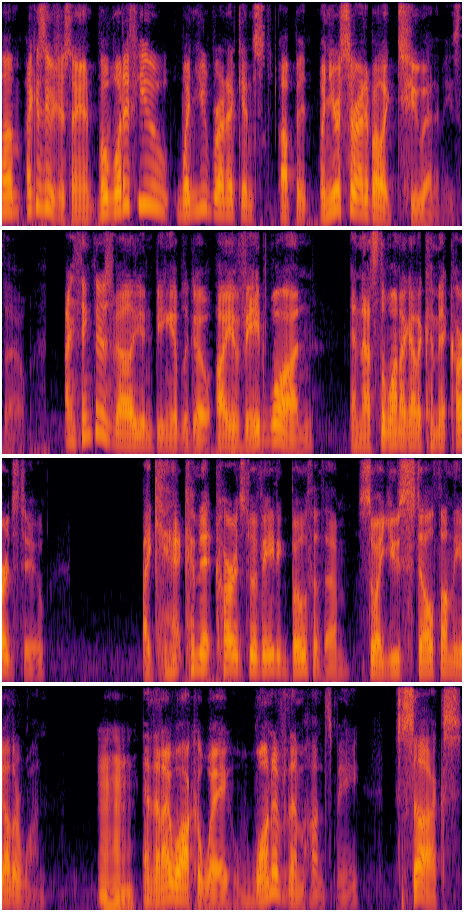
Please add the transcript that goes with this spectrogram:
um, I can see what you're saying. But what if you, when you run against up it, when you're surrounded by like two enemies, though, I think there's value in being able to go. I evade one, and that's the one I got to commit cards to. I can't commit cards to evading both of them, so I use stealth on the other one, Mm-hmm. and then I walk away. One of them hunts me, sucks,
